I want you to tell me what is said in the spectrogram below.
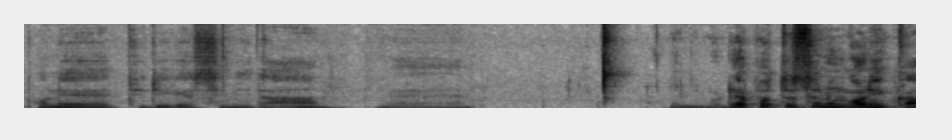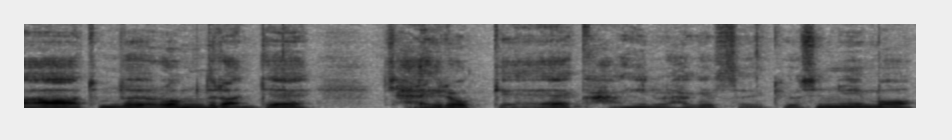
보내드리겠습니다. 네. 뭐 레포트 쓰는 거니까 좀 더 여러분들한테 자유롭게 강의를 하겠어요. 교수님이 뭐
